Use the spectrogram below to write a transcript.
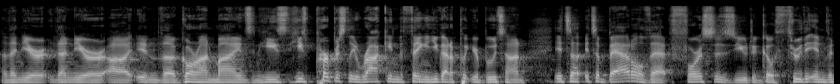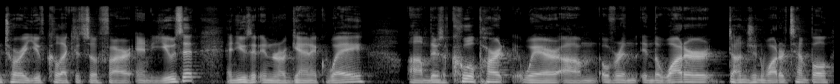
And then you're then you're uh, in the goron mines and he's he's purposely rocking the thing and you got to put your boots on. It's a it's a battle that forces you to go through the inventory you've collected so far and use it and use it in an organic way. Um, there's a cool part where um, over in, in the water dungeon water temple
